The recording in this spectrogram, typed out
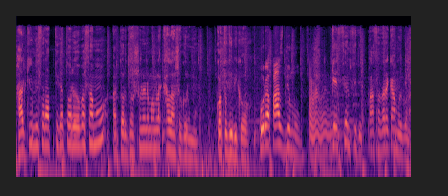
হারকিউলিসের হাত থেকে তোরেও বাঁচামু আর তোর ধর্ষণের মামলা খালাসও করমু। কত দিবি ক? পুরা পাঁচ দিমু। কেস সেন্সিটিভ পাঁচ হাজারে কাম হইব না।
